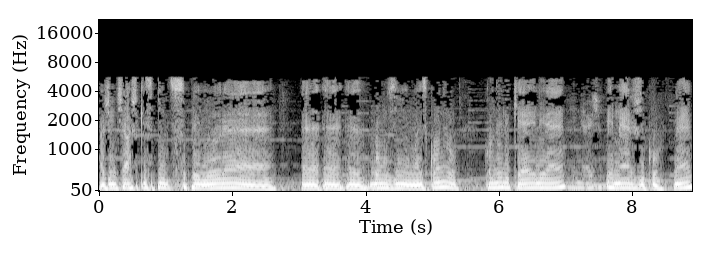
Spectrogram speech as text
A gente acha que espírito superior é, é, é, é bonzinho, mas quando, quando ele quer, ele é enérgico, enérgico né?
